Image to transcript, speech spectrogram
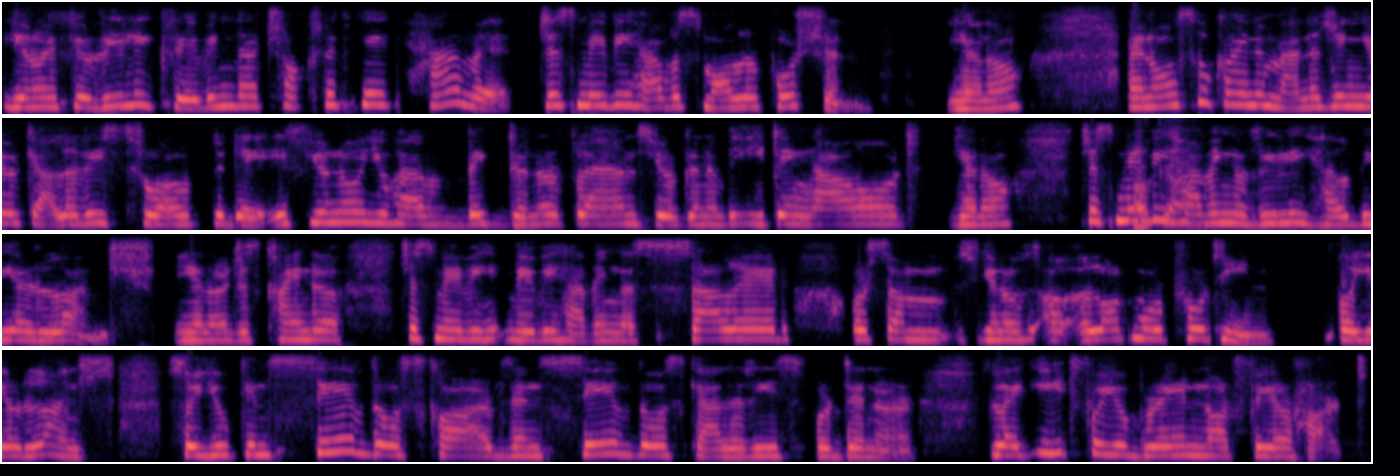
you know if you're really craving that chocolate cake have it just maybe have a smaller portion you know? And also kind of managing your calories throughout the day. If you know you have big dinner plans you're going to be eating out you know just maybe okay. having a really healthier lunch you know just kind of just maybe maybe having a salad or some you know a, a lot more protein for your lunch. So you can save those carbs and save those calories for dinner. Like eat for your brain not for your heart.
